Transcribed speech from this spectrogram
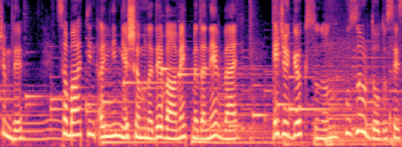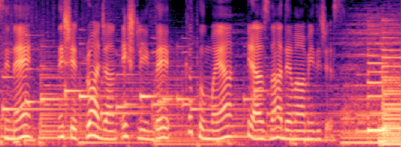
Şimdi Sabahattin Ali'nin yaşamına devam etmeden evvel Ece Göksu'nun huzur dolu sesine Neşet Ruacan eşliğinde kapılmaya biraz daha devam edeceğiz. Evet,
